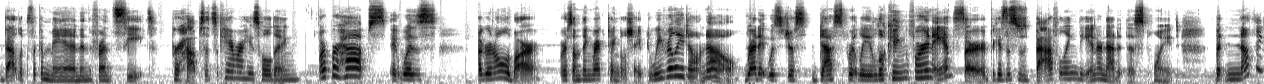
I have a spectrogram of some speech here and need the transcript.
that looks like a man in the front seat. Perhaps it's a camera he's holding, or perhaps it was a granola bar, or something rectangle shaped. We really don't know. Reddit was just desperately looking for an answer because this was baffling the internet at this point. But nothing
